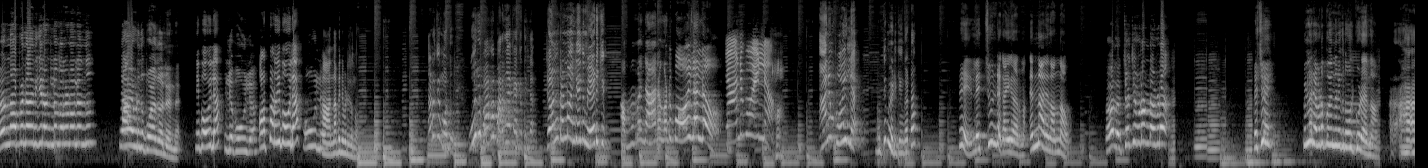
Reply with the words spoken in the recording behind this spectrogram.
എന്നാ പിന്നെ എനിക്ക് രണ്ടിലൊന്നും അറിയണമല്ലോ എന്ന് ഞാൻ ഇവിടുന്ന് പോയതല്ലോ എന്നെ. നീ പോവില്ല? ഇല്ല പോവില്ല. ഉറപ്പാണ് നീ പോവില്ല? പോവില്ല. ആ എന്നാ പിന്നെ ഇവിടെ ഇരുന്നു. നടക്കങ്ങോട്ട് ഒരു ഭാഗം പറഞ്ഞാ കേക്കത്തില്ല. രണ്ടെണ്ണം എന്റെ കയ്യിന്ന് മേടിക്കും. അമ്മമ്മ ഞാനങ്ങോട്ട് പോയില്ലല്ലോ. ഞാനും പോയില്ല. ഞാനും പോയില്ല. മുട്ടി മേടിക്കും കേട്ടോ. ഏ ലച്ചുവിന്റെ കൈ കയറണം. എന്നാലേ നന്നാവും. ആ ചേച്ചി ഇവിടെ ഉണ്ട്? ഇവിടെ. ലച്ചുവേ പിള്ളേർ എവിടെ പോയെന്ന് എനിക്ക് നോക്കിക്കൂടായിരുന്നാ എന്നാ?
